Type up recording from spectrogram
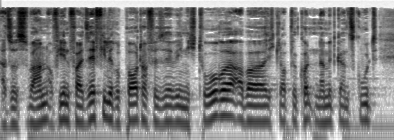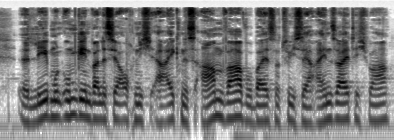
also es waren auf jeden Fall sehr viele Reporter für sehr wenig Tore, aber ich glaube, wir konnten damit ganz gut äh, leben und umgehen, weil es ja auch nicht ereignisarm war, wobei es natürlich sehr einseitig war.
